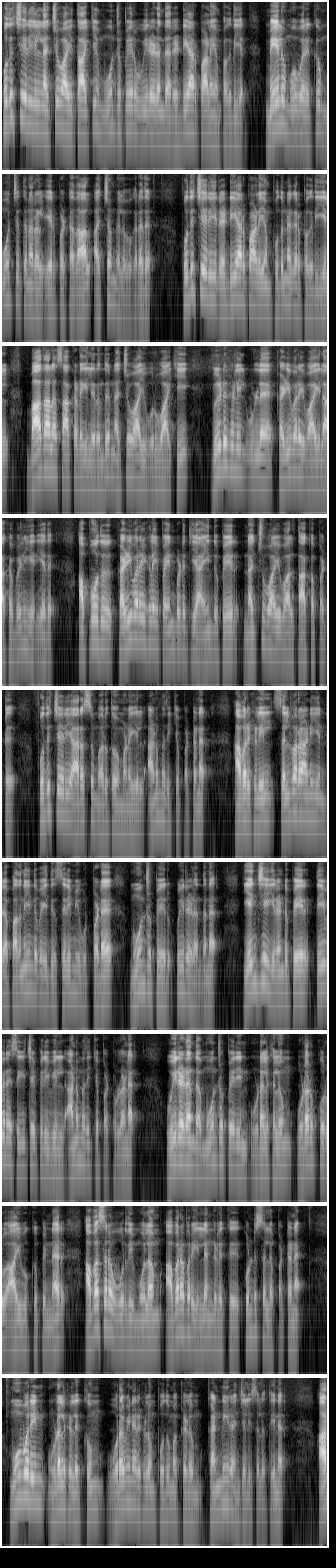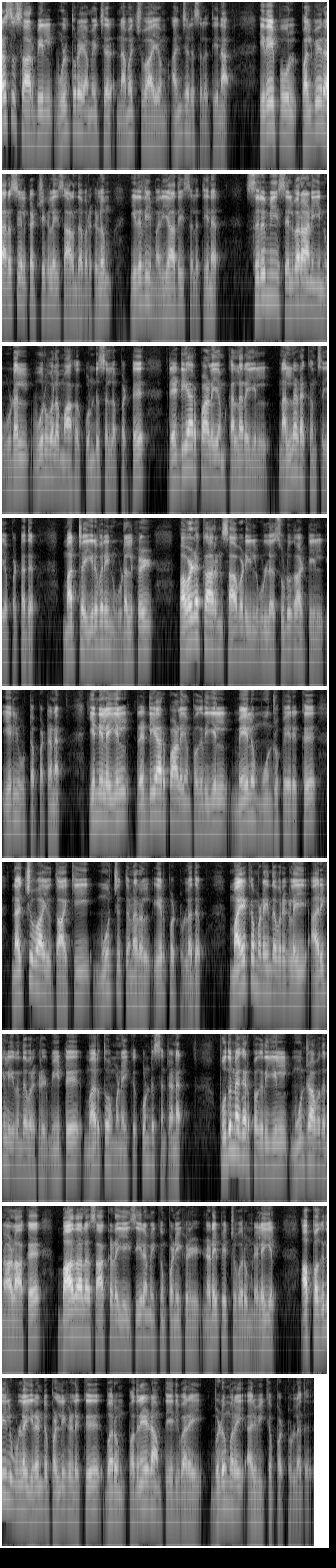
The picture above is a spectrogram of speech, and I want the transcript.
புதுச்சேரியில் நச்சுவாயு தாக்கி மூன்று பேர் உயிரிழந்த ரெட்டியார்பாளையம் பகுதியில் மேலும் மூவருக்கு மூச்சு திணறல் ஏற்பட்டதால் அச்சம் நிலவுகிறது. புதுச்சேரி ரெட்டியார்பாளையம் புதுநகர் பகுதியில் பாதாள சாக்கடையிலிருந்து நச்சுவாயு உருவாக்கி வீடுகளில் உள்ள கழிவறை வாயிலாக வெளியேறியது. அப்போது கழிவறைகளை பயன்படுத்திய ஐந்து பேர் நச்சுவாயுவால் தாக்கப்பட்டு புதுச்சேரி அரசு மருத்துவமனையில் அனுமதிக்கப்பட்டனர். அவர்களில் செல்வராணி என்ற பதினைந்து வயது சிறுமி உட்பட மூன்று பேர் உயிரிழந்தனர். எஞ்சிய இரண்டு பேர் தீவிர சிகிச்சை பிரிவில் அனுமதிக்கப்பட்டுள்ளனர். உயிரிழந்த மூன்று பேரின் உடல்களும் உடற்கூறு ஆய்வுக்கு பின்னர் அவசர ஊர்தி மூலம் அவரவர் இல்லங்களுக்கு கொண்டு செல்லப்பட்டன. மூவரின் உடல்களுக்கும் உறவினர்களும் பொதுமக்களும் கண்ணீர் அஞ்சலி செலுத்தினர். அரசு சார்பில் உள்துறை அமைச்சர் நமச்சிவாயம் அஞ்சலி செலுத்தினார். இதேபோல் பல்வேறு அரசியல் கட்சிகளை சார்ந்தவர்களும் இறுதி மரியாதை செலுத்தினர். சிறுமி செல்வராணியின் உடல் ஊர்வலமாக கொண்டு செல்லப்பட்டு ரெட்டியார்பாளையம் கல்லறையில் நல்லடக்கம் செய்யப்பட்டது. மற்ற இருவரின் உடல்கள் பவழக்காரன் சாவடியில் உள்ள சுடுகாட்டில் எரியூட்டப்பட்டன. இந்நிலையில் ரெட்டியார்பாளையம் பகுதியில் மேலும் மூன்று பேருக்கு நச்சுவாயு தாக்கி மூச்சு திணறல் ஏற்பட்டுள்ளது. மயக்கமடைந்தவர்களை அருகில் இருந்தவர்கள் மீட்டு மருத்துவமனைக்கு கொண்டு சென்றனர். புதுநகர் பகுதியில் மூன்றாவது நாளாக பாதாள சாக்கடையை சீரமைக்கும் பணிகள் நடைபெற்று வரும் நிலையில் அப்பகுதியில் உள்ள இரண்டு பள்ளிகளுக்கு வரும் பதினேழாம் தேதி வரை விடுமுறை அறிவிக்கப்பட்டுள்ளது.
